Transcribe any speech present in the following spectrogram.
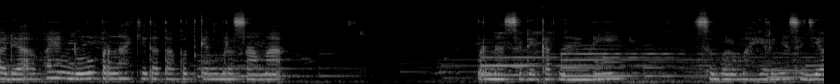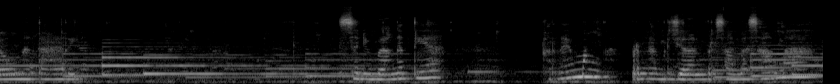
pada apa yang dulu pernah kita takutkan bersama. Pernah sedekat nadi sebelum akhirnya sejauh matahari. Sedih banget ya, karena emang pernah berjalan bersama-sama.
